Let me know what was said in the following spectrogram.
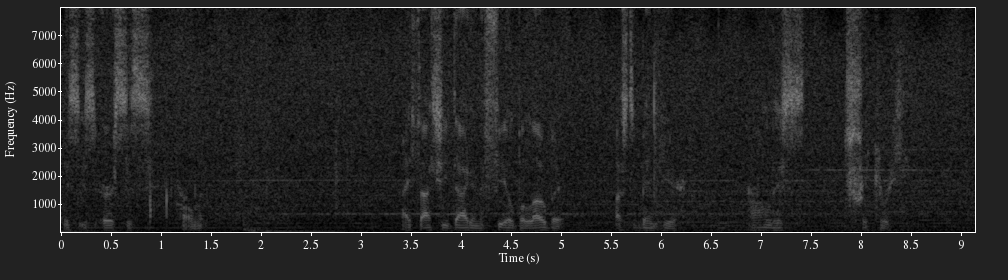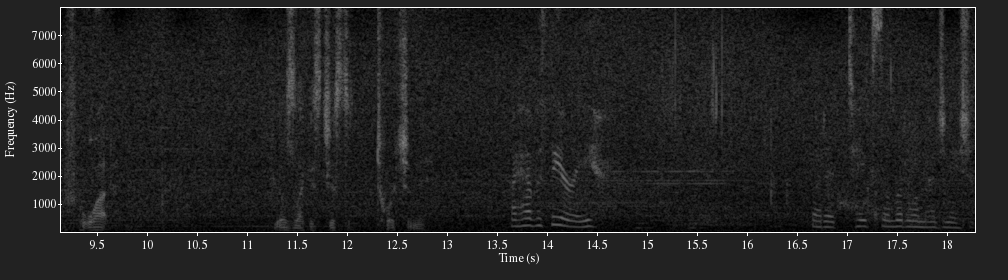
This is Ersa's helmet. I thought she died in the field below, but must have been here. All this trickery. For what? Feels like it's just to torture me. I have a theory. But it takes a little imagination.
